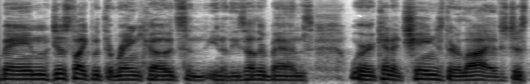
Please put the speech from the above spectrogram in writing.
Cobain, just like with the Raincoats and, you know, these other bands where it kind of changed their lives, just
